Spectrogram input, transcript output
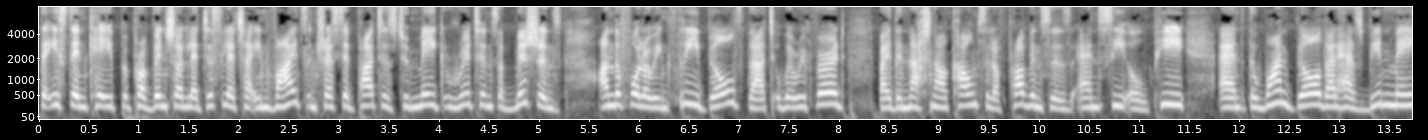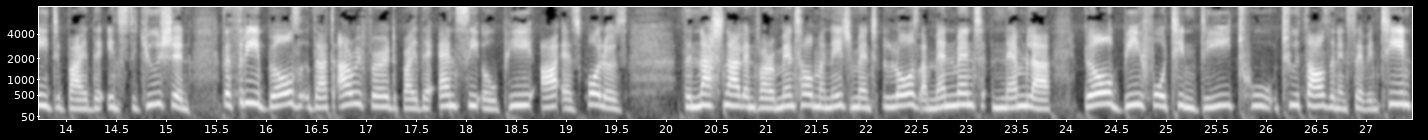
The Eastern Cape Provincial Legislature invites interested parties to make written submissions on the following three bills that were referred by the National Council of Provinces and COP, and the one bill that has been made by the institution. The three bills that are referred by the NCOP are as follows the National Environmental Management Laws Amendment, NEMLA, Bill B14D 2017,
